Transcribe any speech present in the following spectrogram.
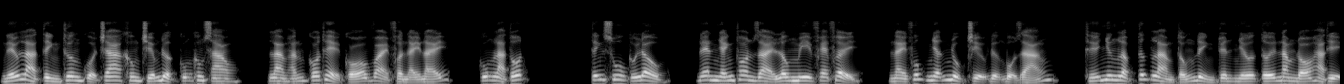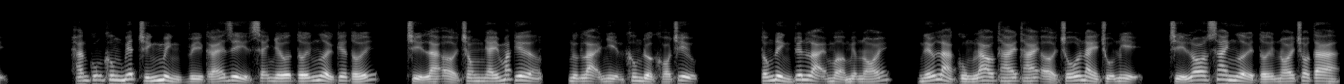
Nếu là tình thương của cha không chiếm được cũng không sao, làm hắn có thể có vài phần ấy nấy, cũng là tốt. Tĩnh su cúi đầu, đen nhánh thon dài lông mi phe phẩy, này phúc nhẫn nhục chịu đựng bộ dáng, thế nhưng lập tức làm Tống Đình Tuyên nhớ tới năm đó Hà Thị. Hắn cũng không biết chính mình vì cái gì sẽ nhớ tới người kia tới, chỉ là ở trong nháy mắt kia, ngược lại nhịn không được khó chịu. Tống Đình Tuyên lại mở miệng nói, nếu là cùng lao thái thái ở chỗ này trụ nhị, chỉ lo sai người tới nói cho ta,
